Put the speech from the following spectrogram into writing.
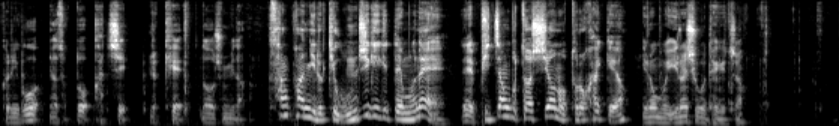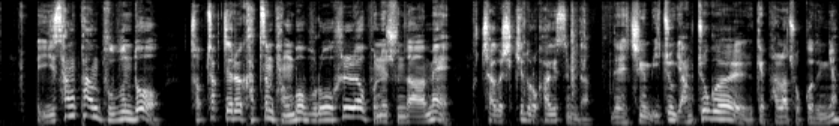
그리고 녀석도 같이 이렇게 넣어줍니다. 상판이 이렇게 움직이기 때문에 네, 빗장부터 씌워 놓도록 할게요. 이런 뭐 이런 식으로 되겠죠. 이 상판 부분도 접착제를 같은 방법으로 흘려 보내준 다음에 부착을 시키도록 하겠습니다. 네 지금 이쪽 양쪽을 이렇게 발라줬거든요.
